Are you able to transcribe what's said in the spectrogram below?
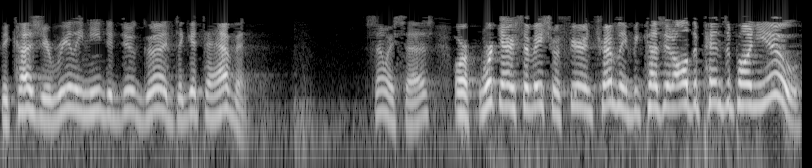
because you really need to do good to get to heaven. That's not what he says. Or work out your salvation with fear and trembling because it all depends upon you.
